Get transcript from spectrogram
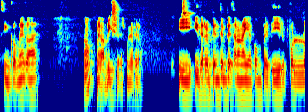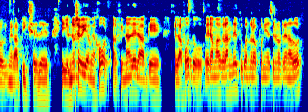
5 megas? ¿No? Megapíxeles, me refiero. Y, y, de repente empezaron ahí a competir por los megapíxeles y no se veía mejor. Al final era que, que, la foto era más grande, tú cuando la ponías en el ordenador,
